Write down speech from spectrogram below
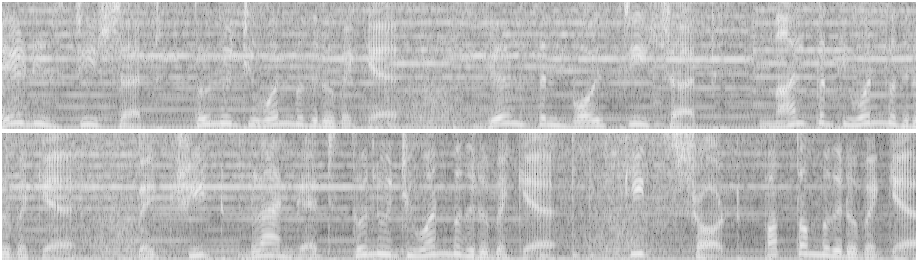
ലേഡീസ് ടീഷർട്ട് തൊണ്ണൂറ്റി ഒൻപത് രൂപയ്ക്ക് ഗേൾസ് ആൻഡ് ബോയ്സ് ടീഷർട്ട് നാൽപ്പത്തി ഒൻപത് രൂപയ്ക്ക് ബെഡ്ഷീറ്റ് ബ്ലാങ്കറ്റ് തൊണ്ണൂറ്റി ഒൻപത് രൂപയ്ക്ക് കിഡ്സ് ഷോർട്ട് പത്തൊമ്പത് രൂപയ്ക്ക്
